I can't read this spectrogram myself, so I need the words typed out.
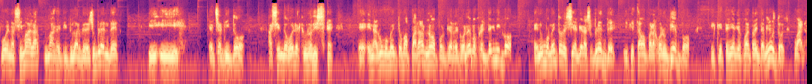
buenas y malas, más de titular que de suplente, y, el Chaquito haciendo goles que uno dice, eh, en algún momento va a parar, no, porque recordemos que el técnico en un momento decía que era suplente y que estaba para jugar un tiempo y que tenía que jugar 30 minutos. Bueno,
